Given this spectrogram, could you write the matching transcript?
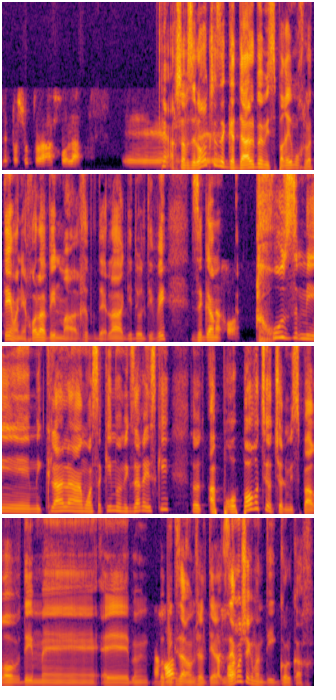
זה פשוט רעה חולה. אה, כן, עכשיו זה לא רק שזה גדל במספרים מוחלטים, אני יכול להבין מערכת גדלה, גידול טבעי, זה גם נכון. אחוז מכלל המועסקים במגזר העסקי, זאת אומרת, הפרופורציות של מספר העובדים אה, אה, נכון, במגזר הממשלתי, נכון. זה מה שמדאיג כל כך.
